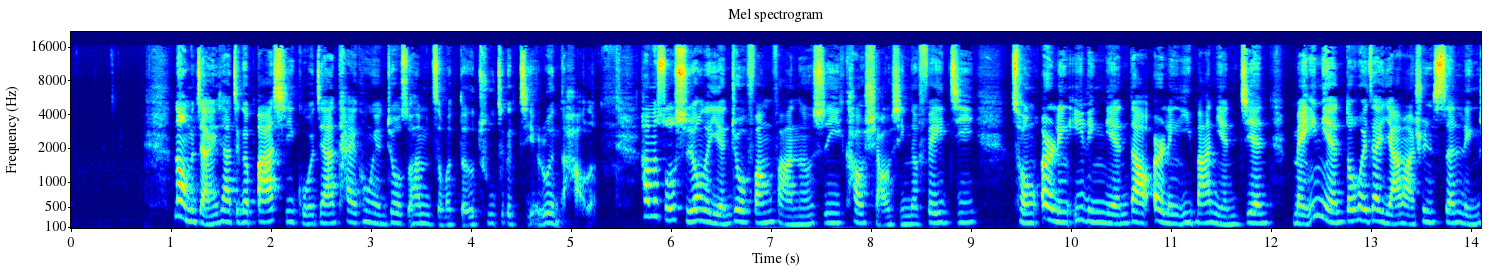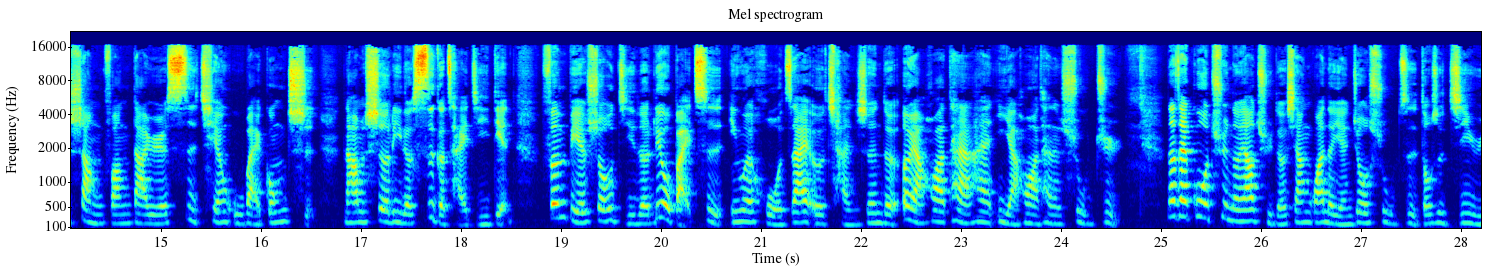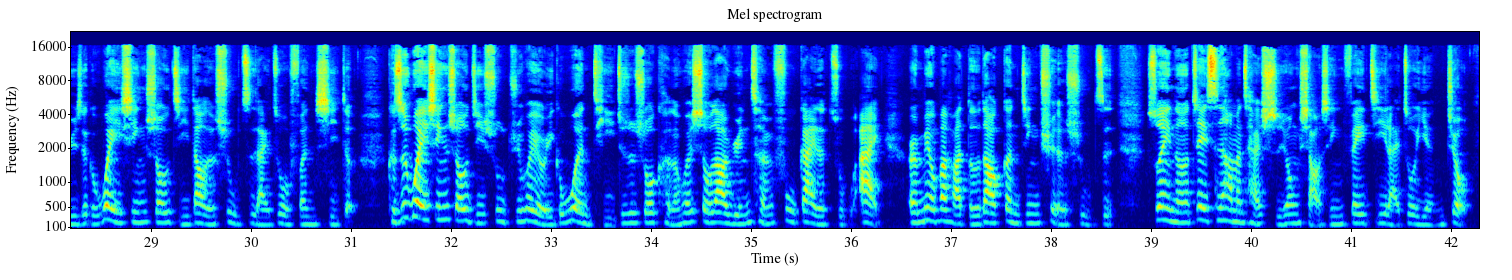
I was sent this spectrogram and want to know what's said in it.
那我们讲一下这个巴西国家太空研究所他们怎么得出这个结论的。好了，他们所使用的研究方法呢，是依靠小型的飞机，从二零一零年到二零一八年间，每一年都会在亚马逊森林上方大约四千五百公尺，那他们设立了四个采集点，分别收集了六百次因为火灾而产生的二氧化碳和一氧化碳的数据。那在过去呢，要取得相关的研究数字，都是基于这个卫星收集到的数字来做分析的。可是卫星收集数据会有一个问题，就是说可能会受到云层覆盖的阻碍，而没有办法得到更精确的数字。所以呢，这次他们才使用小型飞机来做研究。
